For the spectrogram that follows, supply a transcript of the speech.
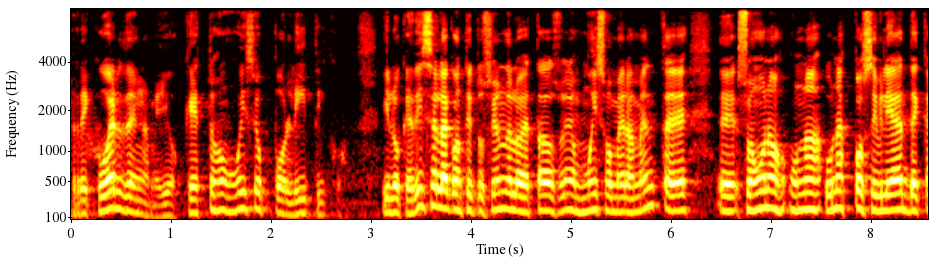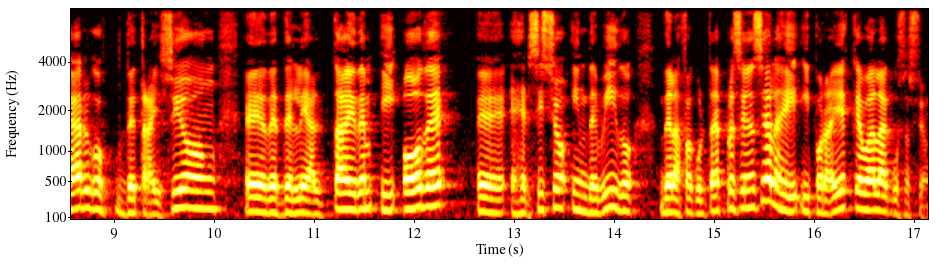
Recuerden, amigos, que esto es un juicio político. Y lo que dice la Constitución de los Estados Unidos muy someramente eh, son unas- posibilidades de cargos de traición, eh, de deslealtad y, o de eh, ejercicio indebido de las facultades presidenciales y, por ahí es que va la acusación.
